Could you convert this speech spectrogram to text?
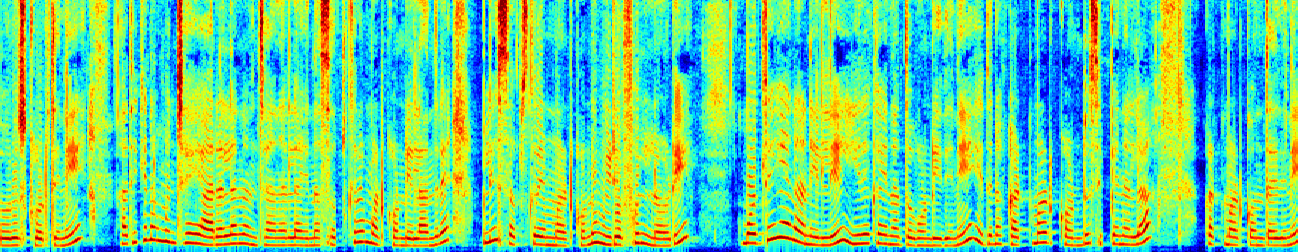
ತೋರಿಸ್ಕೊಡ್ತೀನಿ. ಅದಕ್ಕಿಂತ ಮುಂಚೆ ಯಾರೆಲ್ಲ ನನ್ನ ಚಾನಲ್ನ ಇನ್ನೂ ಸಬ್ಸ್ಕ್ರೈಬ್ ಮಾಡ್ಕೊಂಡಿಲ್ಲ ಅಂದರೆ, ಪ್ಲೀಸ್ ಸಬ್ಸ್ಕ್ರೈಬ್ ಮಾಡಿಕೊಂಡು ವಿಡಿಯೋ ಫುಲ್ ನೋಡಿ. ಮೊದಲಿಗೆ ನಾನಿಲ್ಲಿ ಹೀರೆಕಾಯಿನ ತೊಗೊಂಡಿದ್ದೀನಿ. ಇದನ್ನು ಕಟ್ ಮಾಡಿಕೊಂಡು ಸಿಪ್ಪೆನೆಲ್ಲ ಕಟ್ ಮಾಡ್ಕೊತಾ ಇದ್ದೀನಿ.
